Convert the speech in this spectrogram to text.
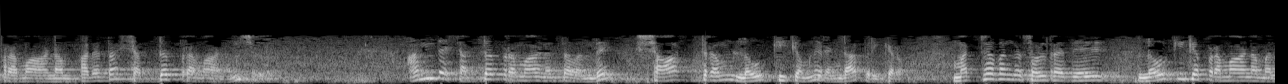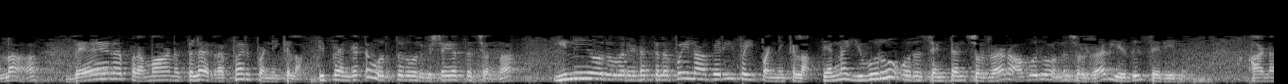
பிரமாணம். அதத்தான் சப்த பிரமாணம் சொல்றோம். அந்த சப்த பிரமாணத்தை வந்து சாஸ்திரம் லௌகிக்கம்னு ரெண்டா பிரிக்கிறோம். மற்றவங்க சொல்றது லௌகிக்க பிரமாணம் எல்லாம் வேற பிரமாணத்துல ரெஃபர் பண்ணிக்கலாம். இப்ப என்கிட்ட ஒருத்தர் ஒரு விஷயத்த சொன்னா இனி ஒருவர் இடத்துல போய் நான் வெரிஃபை பண்ணிக்கலாம். ஏன்னா இவரும் ஒரு சென்டென்ஸ் சொல்றாரு அவரும் ஒன்னு சொல்றாரு எது சரின்னு. ஆனா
